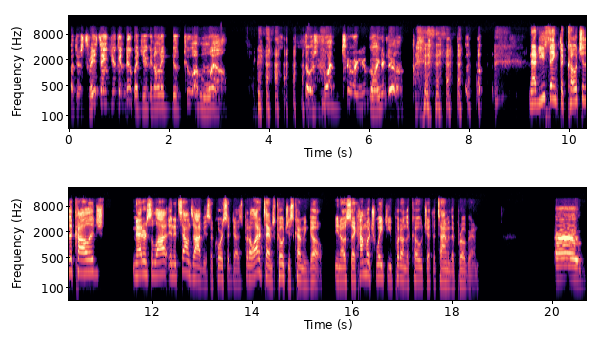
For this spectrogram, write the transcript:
But there's three things you can do, but you can only do two of them well. So it's what two are you going to do? now, do you think the coach of the college matters a lot? And it sounds obvious, of course it does, but a lot of times coaches come and go. You know, it's like how much weight do you put on the coach at the time of the program? Um,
